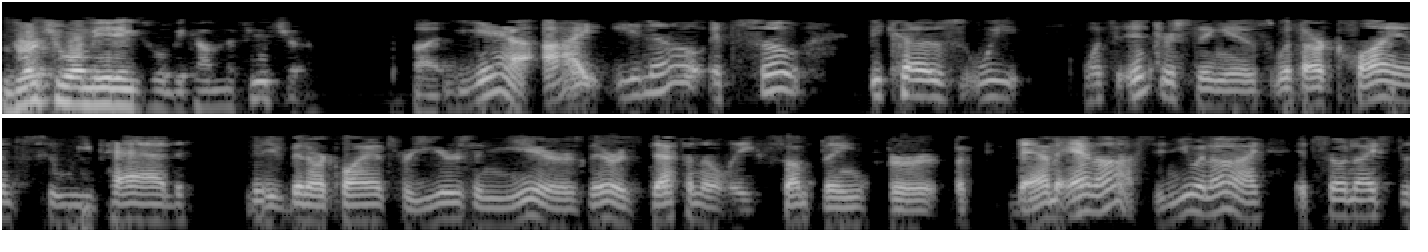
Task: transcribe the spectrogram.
virtual meetings will become the future. But Yeah, I, you know, it's so, because we, what's interesting is with our clients who we've had, they've been our clients for years and years, there is definitely something for them and us, and you and I, it's so nice to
